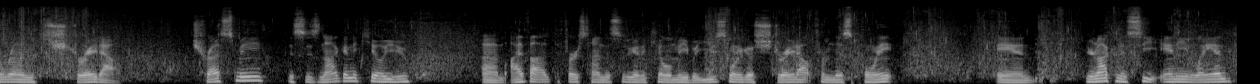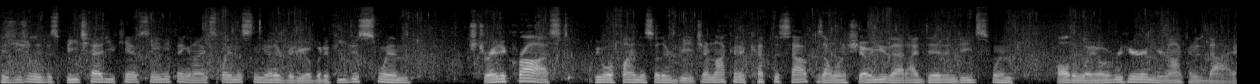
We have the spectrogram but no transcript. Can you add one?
to run straight out. Trust me, this is not to kill you. Um, I thought the first time this was to kill me, but you just want to go straight out from this point, and you're not to see any land, because usually this beachhead, you can't see anything, and I explained this in the other video, but if you just swim straight across, we will find this other beach. I'm not going to cut this out because I want to show you that I did indeed swim all the way over here and you're not going to die.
